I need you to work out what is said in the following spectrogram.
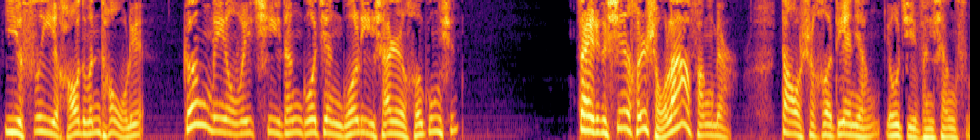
一丝一毫的文韬武略，更没有为契丹国建国立下任何功勋，在这个心狠手辣方面，倒是和爹娘有几分相似，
